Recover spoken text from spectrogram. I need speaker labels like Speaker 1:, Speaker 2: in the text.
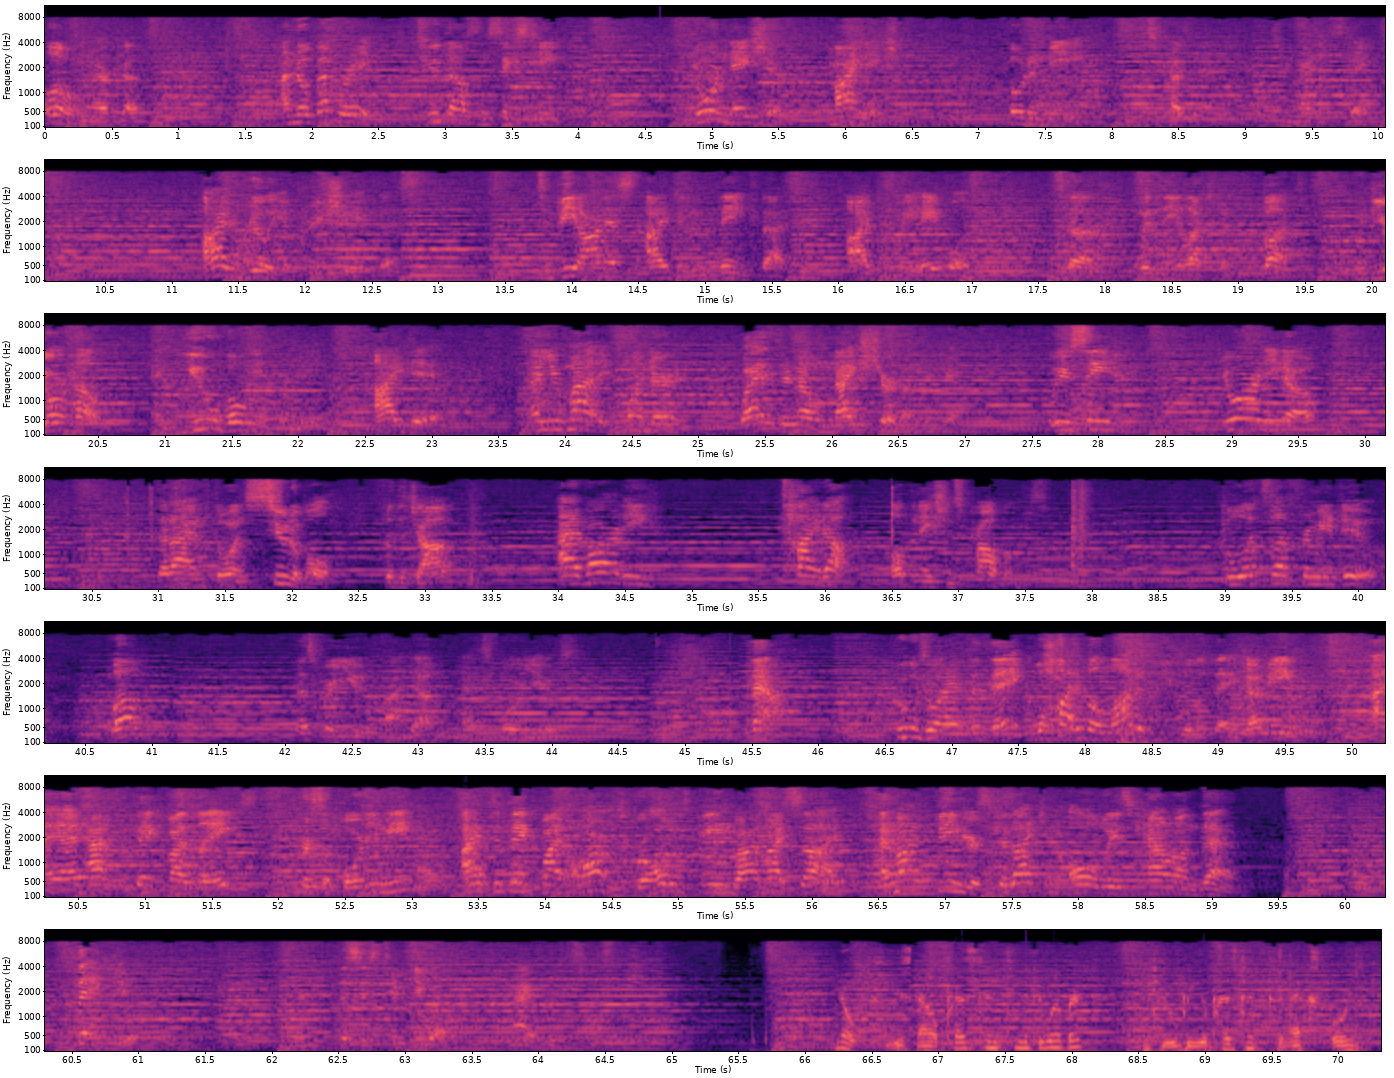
Speaker 1: Hello, America. On November 8, 2016, your nation, my nation, voted me as President of the United States. I really appreciate this. To be honest, I didn't think that I would be able to win the election, but with your help and you voting for me, I did. Now you might wonder, why is there no nice shirt under here? Well, you see, you already know that I am the one suitable for the job. I have already tied up all the nation's problems. But what's left for me to do? Well, that's for you to find out in the next four years. Now, who do I have to thank? Well, I have a lot of people to thank. I mean, I, I have to thank my legs for supporting me. I have to thank my arms for always being by my side. And my fingers, because I can always count on them. Thank you. This is Timothy Weber, and I approve this message.
Speaker 2: Note, he is now President Timothy Weber, and he will be your president for the next four years.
